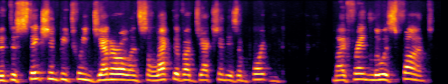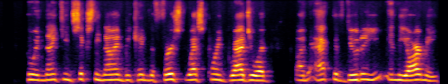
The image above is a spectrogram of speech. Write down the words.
The distinction between general and selective objection is important. My friend Louis Font, who in 1969 became the first West Point graduate on active duty in the Army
